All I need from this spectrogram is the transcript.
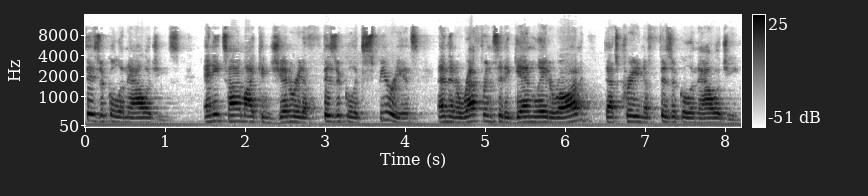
physical analogies. Anytime I can generate a physical experience and then reference it again later on, that's creating a physical analogy.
